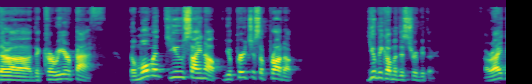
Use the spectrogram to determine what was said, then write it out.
the, the career path. The moment you sign up, you purchase a product, you become a distributor. All right?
